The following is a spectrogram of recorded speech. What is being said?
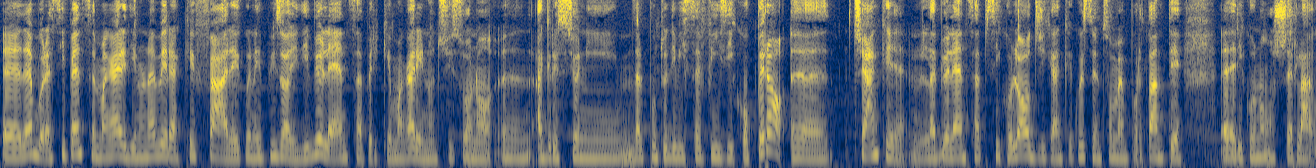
eh, Deborah, si pensa magari di non avere a che fare con episodi di violenza perché magari non ci sono eh, aggressioni dal punto di vista fisico, però eh, c'è anche la violenza psicologica, anche questo insomma è importante eh, riconoscerla.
